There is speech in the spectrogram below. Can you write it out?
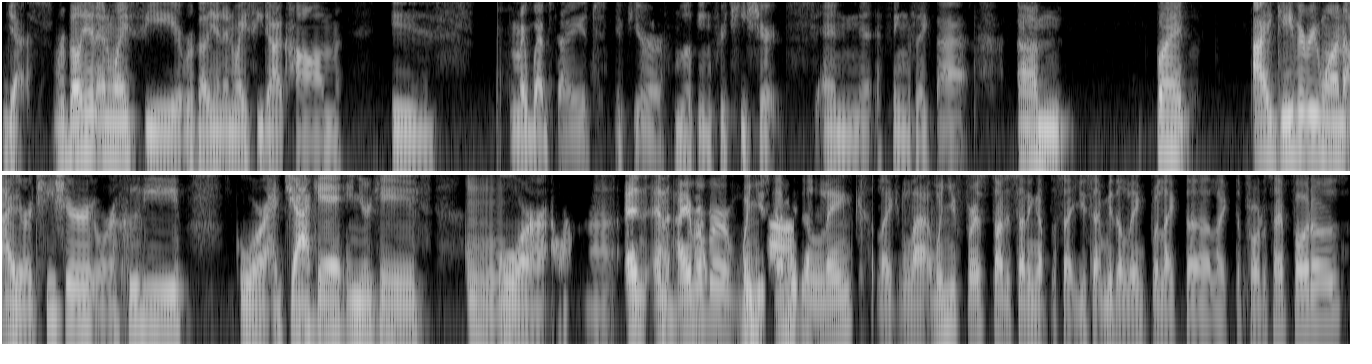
yes, Rebellion NYC, rebellionnyc.com is my website if you're looking for t-shirts and things like that. Um, but I gave everyone either a t-shirt or a hoodie or a jacket in your case Mhm. or uh, And and um, I remember when you sent uh, me the link, like la- when you first started setting up the site, you sent me the link with like the like the prototype photos,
